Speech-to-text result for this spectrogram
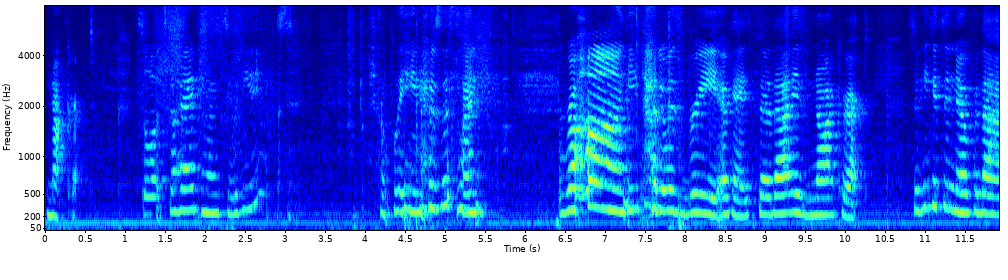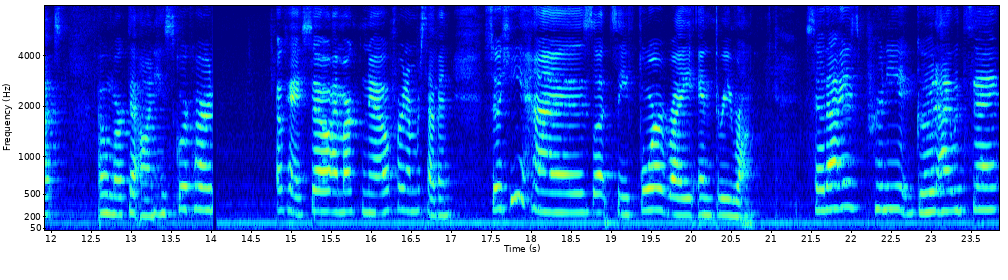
not correct. So let's go ahead and see what he thinks. Hopefully he knows this one. Wrong! He thought it was Brie. Okay, so that is not correct. So he gets a no for that. I will mark that on his scorecard. Okay, so I marked no for number seven. So he has, let's see, four right and three wrong. So that is pretty good, I would say.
